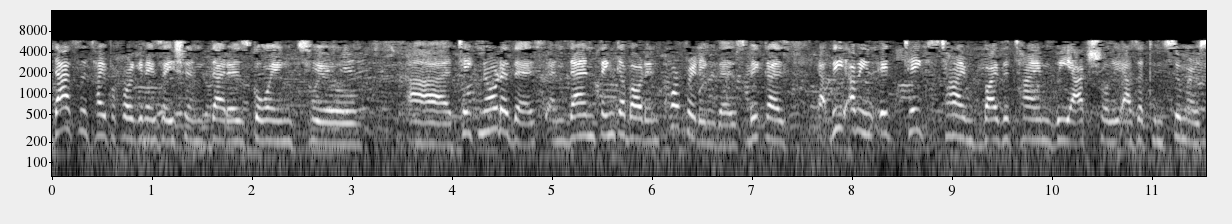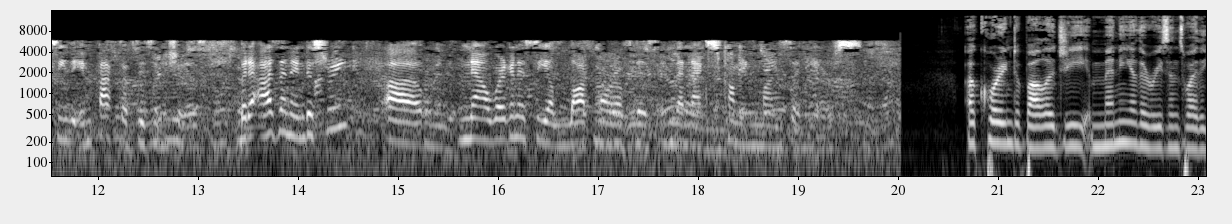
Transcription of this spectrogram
that's the type of organization that is going to uh, take note of this and then think about incorporating this because I mean it takes time by the time we actually as a consumer see the impact of these initiatives but as an industry uh, now we're going to see a lot more of this in the next coming months and years. According to Balaji, many of the reasons why the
